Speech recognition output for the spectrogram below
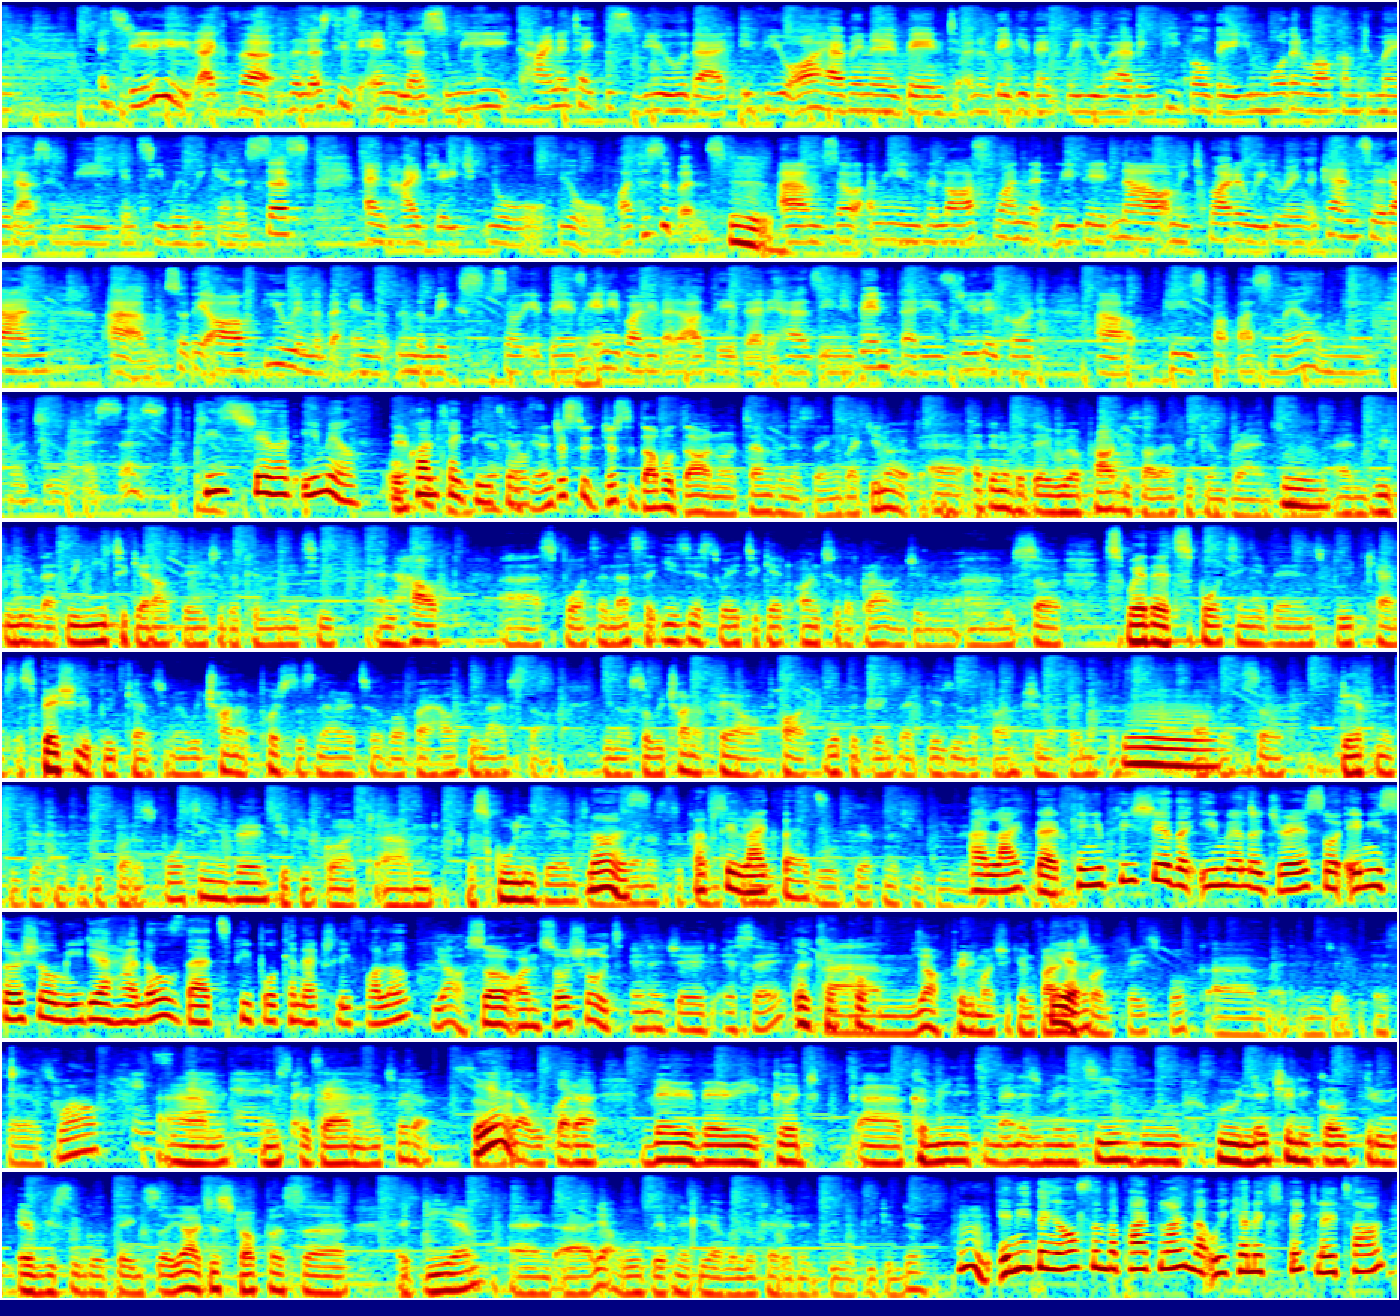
it's really like the the list is endless. We kind of take this view that if you are having an event and a big event where you're having people there you're more than welcome to mail us and we can see where we can assist and hydrate your your participants. Um, so i mean the last one that we did now i mean tomorrow we're doing a cancer run um, so there are a few in the, in the in the mix. So if there's anybody that out there that has an event that is really good, uh, please pop us a mail and we're sure to assist. Please share that email or contact details. definitely. And just to just to double down on what Tamsin is saying, like you know, uh, at the end of the day, we are proudly South African brand, you know, and we believe that we need to get out there into the community and help. Uh, sports and that's the easiest way to get onto the ground you know. Um, so, so whether it's sporting events boot camps especially boot camps you know we're trying to push this narrative of a healthy lifestyle you know so we're trying to play our part with the drink that gives you the functional benefits of it so definitely definitely if you've got a sporting event if you've got um, a school event and you Nice. want us to come actually like that. we'll definitely be there I like that. Can you please share the email address or any social media handles that people can actually follow? Yeah, so on social, it's Energade SA. Okay, cool. um, Yeah, pretty much you can find Yeah. us on Facebook um, at Energade SA as well. Instagram and Instagram Twitter. and Twitter. So Yeah. yeah. we've got a very, very good uh, community management team who who literally go through every single thing. So yeah, just drop us a, a DM and uh, yeah, we'll definitely have a look at it and see what we can do. Hmm. Anything else in the pipeline that we can expect later on?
